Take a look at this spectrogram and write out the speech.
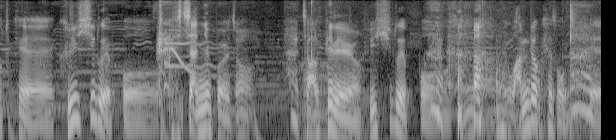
어떡해. 글씨도 예뻐. 진짜 안 예뻐요, 저. 저 악필이에요. 글씨도 예뻐. 정말. 완벽해서 어떡해.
